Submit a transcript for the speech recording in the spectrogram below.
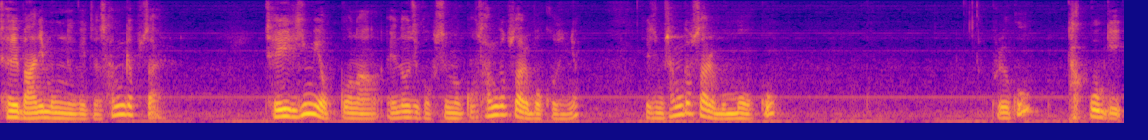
제일 많이 먹는 게 이제 삼겹살. 제일 힘이 없거나 에너지가 없으면 꼭 삼겹살을 먹거든요. 지금 삼겹살을 못 먹었고, 그리고 닭고기,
